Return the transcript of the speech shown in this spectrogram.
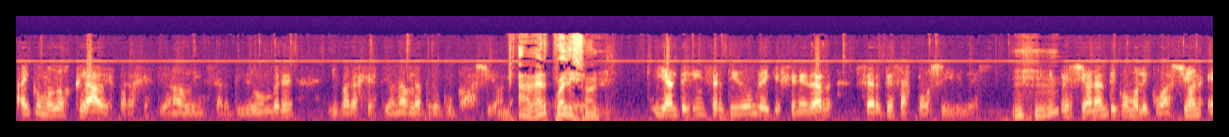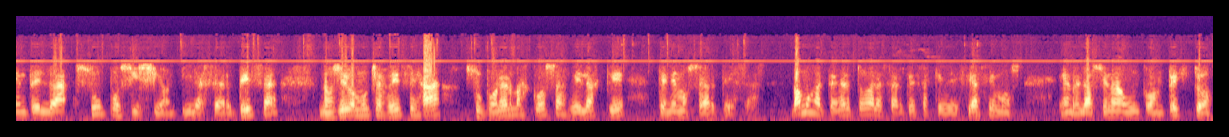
hay como dos claves para gestionar la incertidumbre y para gestionar la preocupación. A ver, ¿cuáles eh, son? Y ante la incertidumbre hay que generar certezas posibles. Es impresionante cómo la ecuación entre la suposición y la certeza nos lleva muchas veces a suponer más cosas de las que tenemos certezas. ¿Vamos a tener todas las certezas que deseásemos en relación a un contexto?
